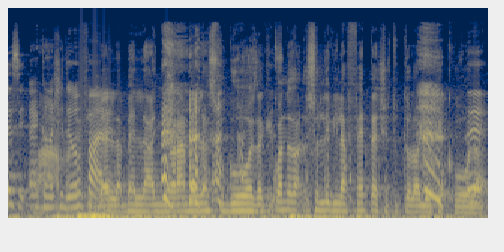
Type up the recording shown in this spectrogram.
eh sì, eh, cosa ci devo che fare? Bella, bella ignorante, bella sugosa, che quando sollevi la fetta c'è tutto l'olio che cola. Eh,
